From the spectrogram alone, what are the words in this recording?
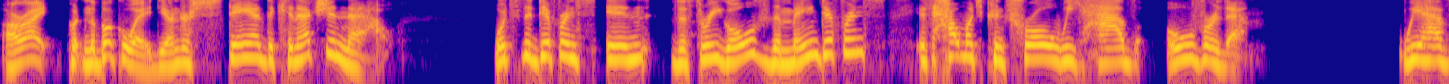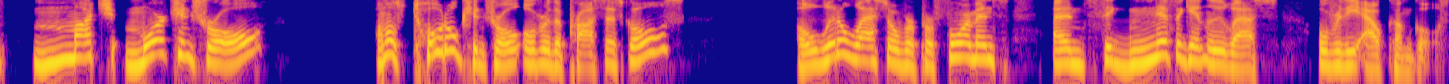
All right, putting the book away. Do you understand the connection now? What's the difference in the three goals? The main difference is how much control we have over them. We have much more control, almost total control over the process goals, a little less over performance, and significantly less over the outcome goals.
